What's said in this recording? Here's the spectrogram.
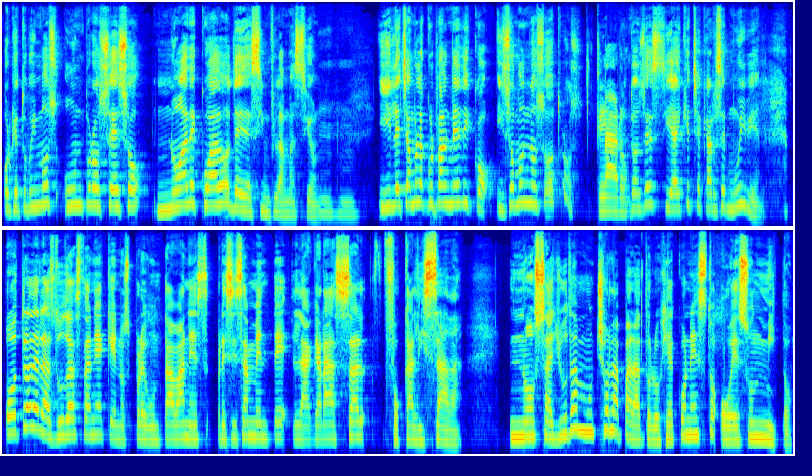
porque tuvimos un proceso no adecuado de desinflamación. Y le echamos la culpa al médico y somos nosotros. Claro. Entonces, sí hay que checarse muy bien. Otra de las dudas, Tania, que nos preguntaban es precisamente la grasa focalizada. ¿Nos ayuda mucho la aparatología con esto o es un mito?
